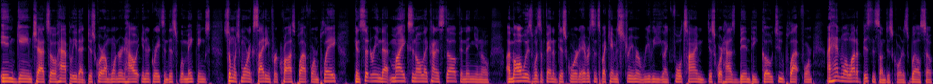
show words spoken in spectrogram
in-game chat. So happily that Discord, I'm wondering how it integrates, and this will make things so much more exciting for cross-platform play, considering that mics and all that kind of stuff. And then you know, I'm always was a fan of Discord ever since I became a streamer. Really, like full time, Discord has been the go-to platform. I handle a lot of business on Discord as well, so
